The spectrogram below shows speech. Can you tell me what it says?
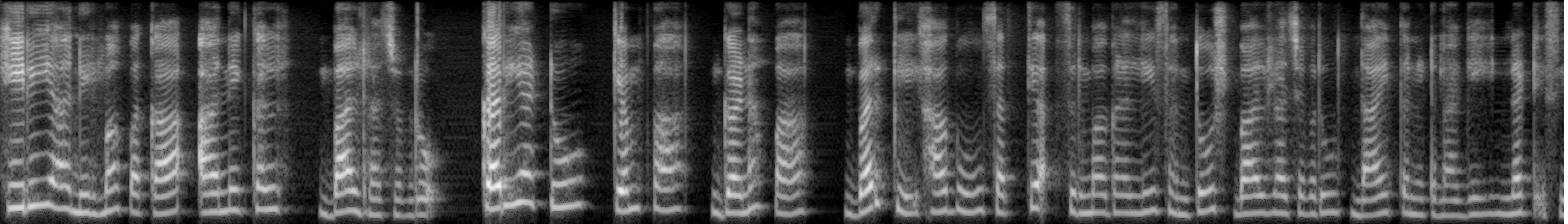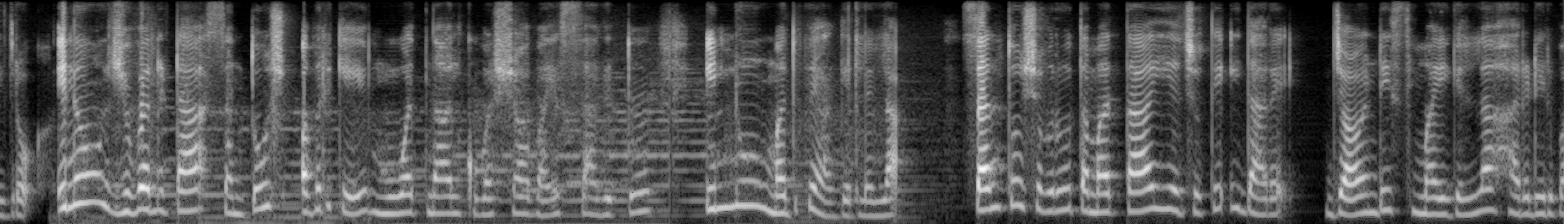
ಹಿರಿಯ ನಿರ್ಮಾಪಕ ಆನೇಕಲ್ ಬಾಲರಾಜ್ ಅವರು. ಕರಿಯ ಟು ಕೆಂಪ, ಗಣಪ, ಬರ್ಕ್ಲಿ ಹಾಗೂ ಸತ್ಯ ಸಿನಿಮಾಗಳಲ್ಲಿ ಸಂತೋಷ್ ಬಾಲರಾಜ್ ಅವರು ನಾಯಕ ನಟನಾಗಿ ನಟಿಸಿದ್ರು. ಇನ್ನು ಯುವ ನಟ ಸಂತೋಷ್ ಅವರಿಗೆ ಮೂವತ್ನಾಲ್ಕು ವರ್ಷ ವಯಸ್ಸಾಗಿತ್ತು ಇನ್ನೂ ಮದುವೆ ಆಗಿರಲಿಲ್ಲ. ಸಂತೋಷ್ ಅವರು ತಮ್ಮ ತಾಯಿಯ ಜೊತೆ ಇದ್ದಾರೆ. ಜಾಂಡಿಸ್ ಮೈಗೆಲ್ಲ ಹರಡಿರುವ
